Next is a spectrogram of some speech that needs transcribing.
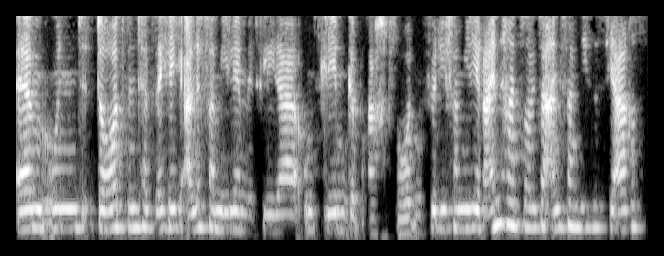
Ähm, und dort sind tatsächlich alle Familienmitglieder ums Leben gebracht worden. Für die Familie Reinhardt sollte Anfang dieses Jahres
